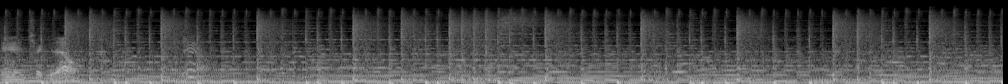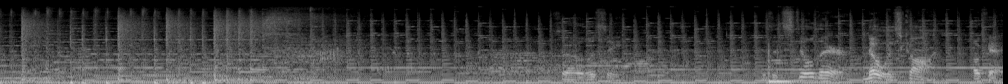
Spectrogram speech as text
and check it out. No, it's gone. Okay.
